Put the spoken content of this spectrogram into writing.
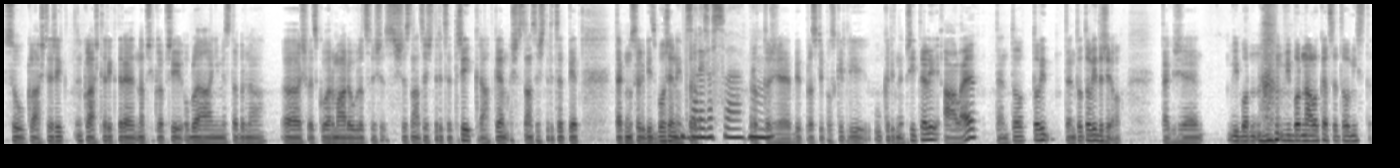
Jsou kláštery, kláštery, které například při obléhání města Brna uh, švédskou armádou v roce 1643 krátkém a 1645, tak museli být zbořeny. Vzali za své. Hmm. Protože by prostě poskytli úkryt nepříteli, ale tento to, tento to vydržel. Takže výborná, výborná lokace toho místa.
